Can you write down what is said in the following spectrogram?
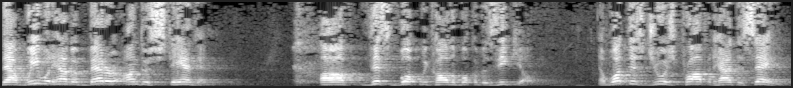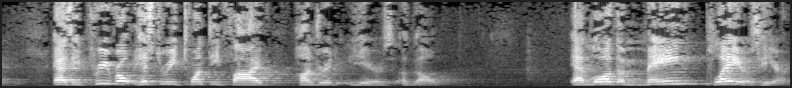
That we would have a better understanding of this book we call the book of Ezekiel and what this Jewish prophet had to say as he pre-wrote history 2,500 years ago. And Lord, the main players here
